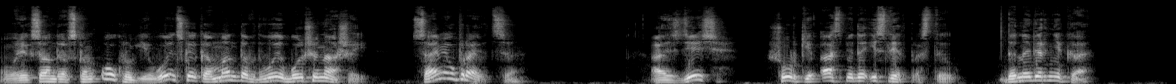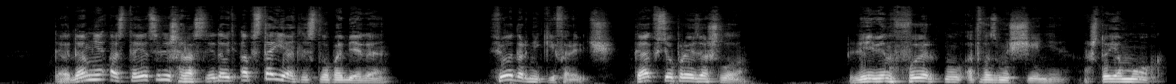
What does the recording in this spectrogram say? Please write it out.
«В Александровском округе воинская команда вдвое больше нашей. Сами управятся». «А здесь Шурки Аспида и след простыл. Да наверняка». «Тогда мне остается лишь расследовать обстоятельства побега». «Федор Никифорович, как все произошло?» Левин фыркнул от возмущения. А что я мог?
